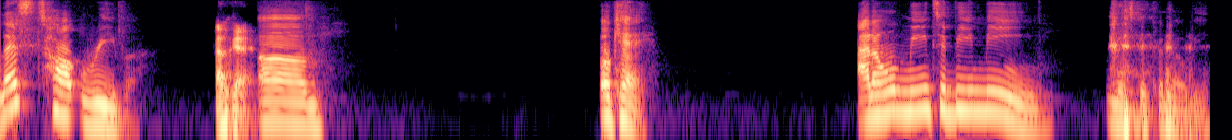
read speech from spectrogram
let's talk reva okay, um. Okay. I don't mean to be mean, Mr. Kenobi,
